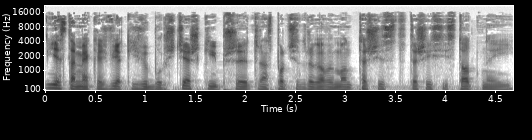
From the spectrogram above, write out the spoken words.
jest tam jakaś, jakiś wybór ścieżki przy transporcie drogowym, on też jest, też jest istotny i,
